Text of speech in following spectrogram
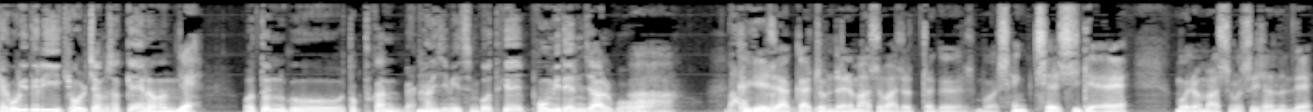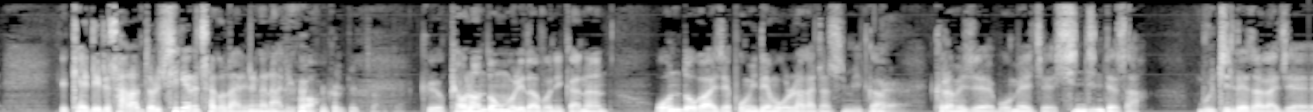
개구리들이 겨울잠에서 깨는 예. 어떤 그 독특한 메커니즘이 있습니까? 어떻게 봄이 되는지 알고 아, 그게 이제 아까? 좀 전에 말씀하셨던 그 뭐 생체 시계 뭐 이런 말씀을 쓰셨는데 그 개들이 사람처럼 시계를 차고 다니는 건 아니고 그렇겠죠. 그 변온 동물이다 보니까는 온도가 이제 봄이 되면 올라가지 않습니까? 네. 그러면 이제 몸에 이제 신진대사, 물질대사가 이제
